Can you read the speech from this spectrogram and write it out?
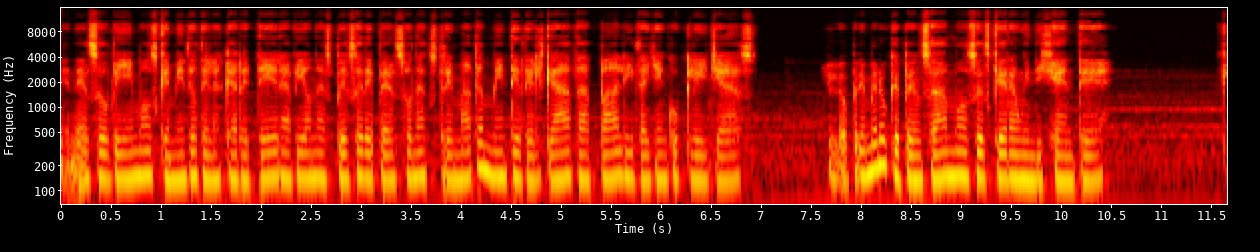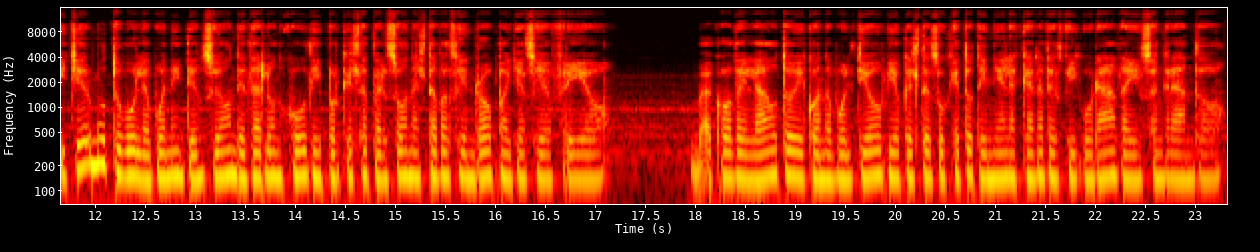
En eso vimos que en medio de la carretera había una especie de persona extremadamente delgada, pálida y en cuclillas. Lo primero que pensamos es que era un indigente. Guillermo tuvo la buena intención de darle un hoodie porque esta persona estaba sin ropa y hacía frío. Bajó del auto y cuando volteó vio que este sujeto tenía la cara desfigurada y sangrando.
